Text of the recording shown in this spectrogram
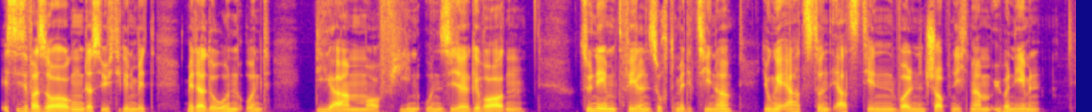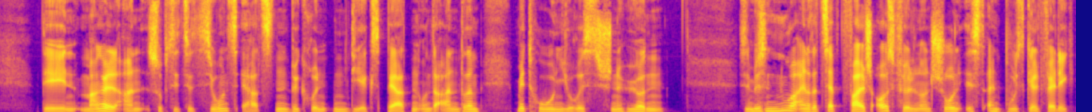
ist diese Versorgung der Süchtigen mit Methadon und Diamorphin unsicher geworden. Zunehmend fehlen Suchtmediziner, junge Ärzte und Ärztinnen wollen den Job nicht mehr übernehmen. Den Mangel an Substitutionsärzten begründen die Experten unter anderem mit hohen juristischen Hürden. Sie müssen nur ein Rezept falsch ausfüllen und schon ist ein Bußgeld fällig,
